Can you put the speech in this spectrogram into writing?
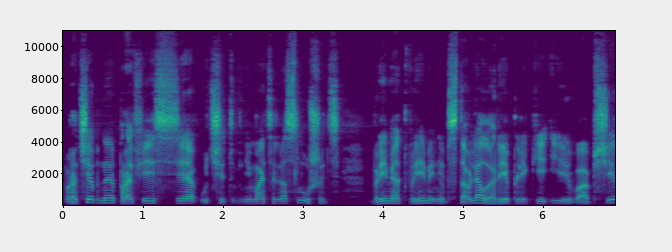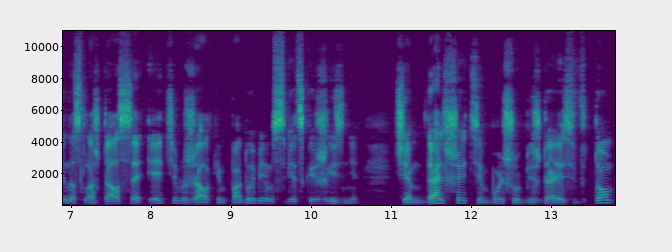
Врачебная профессия учит внимательно слушать, время от времени вставлял реплики и вообще наслаждался этим жалким подобием светской жизни. Чем дальше, тем больше убеждаясь в том,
